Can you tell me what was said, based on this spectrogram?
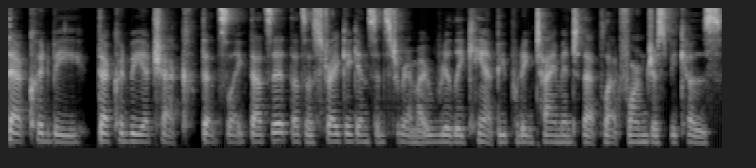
that could be that could be a check that's like that's it, that's a strike against Instagram. I really can't be putting time into that platform just because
